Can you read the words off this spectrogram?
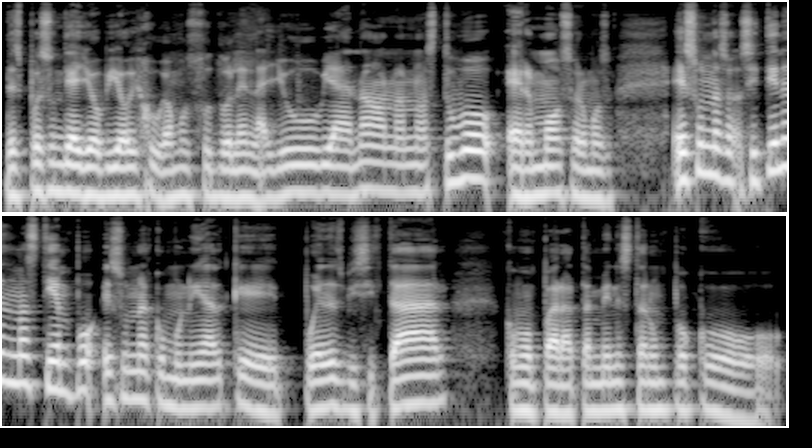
Después un día llovió y jugamos fútbol en la lluvia. No, no, no, estuvo hermoso, hermoso. Es una, si tienes más tiempo, es una comunidad que puedes visitar, como para también estar un poco,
